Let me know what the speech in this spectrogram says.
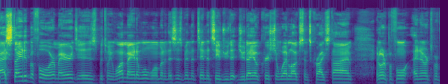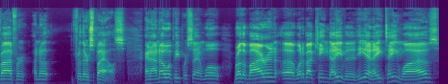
As stated before, marriage is between one man and one woman, and this has been the tendency of Judeo Christian wedlock since Christ's time, in order to perform, in order to provide for another for their spouse. And I know what people are saying. Well, brother Byron, uh, what about King David? He had eighteen wives,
